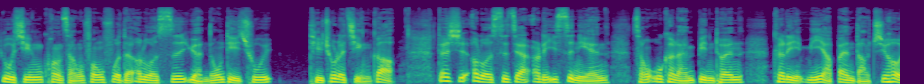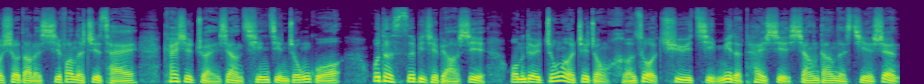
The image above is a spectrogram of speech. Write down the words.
入侵矿藏丰富的俄罗斯远东地区。提出了警告，但是俄罗斯在二零一四年从乌克兰并吞克里米亚半岛之后，受到了西方的制裁，开始转向亲近中国。沃特斯并且表示，我们对中俄这种合作趋于紧密的态势相当的戒慎。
